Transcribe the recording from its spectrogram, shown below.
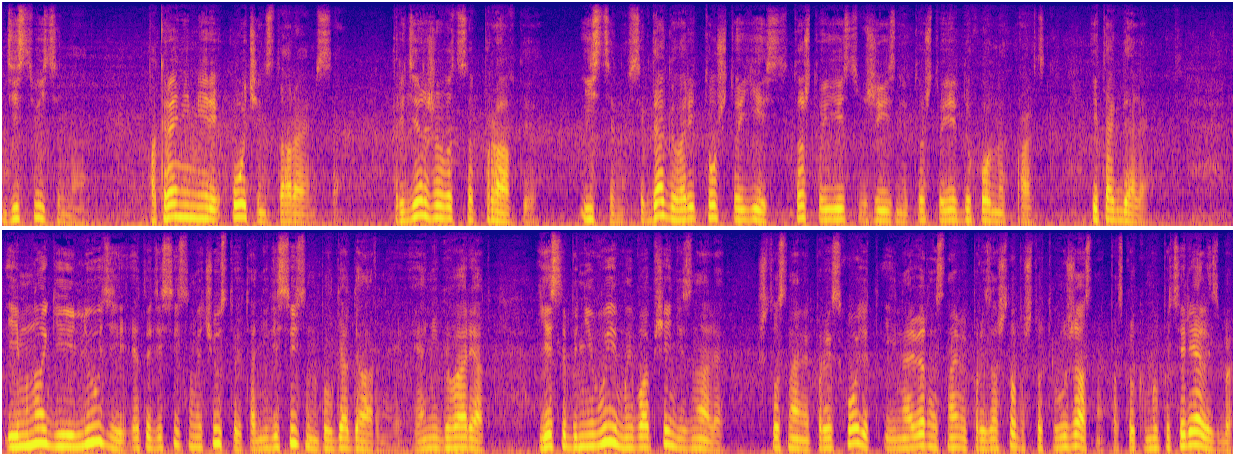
действительно, по крайней мере, очень стараемся придерживаться правды, истины, всегда говорить то, что есть, то, что есть в жизни, то, что есть в духовных практиках и так далее. И многие люди это действительно чувствуют, они действительно благодарные, и они говорят, если бы не вы, мы вообще не знали, что с нами происходит, и, наверное, с нами произошло бы что-то ужасное, поскольку мы потерялись бы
